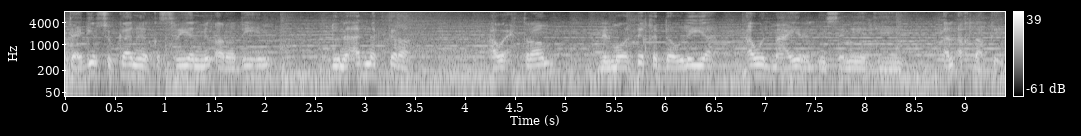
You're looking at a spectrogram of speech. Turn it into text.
وتهجير سكانه قسريا من أراضيهم دون أدنى اكتراث أو احترام للمواثيق الدولية أو المعايير الإنسانية الأخلاقية.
